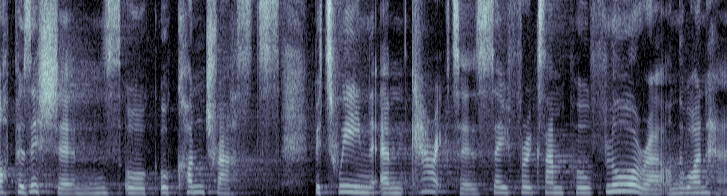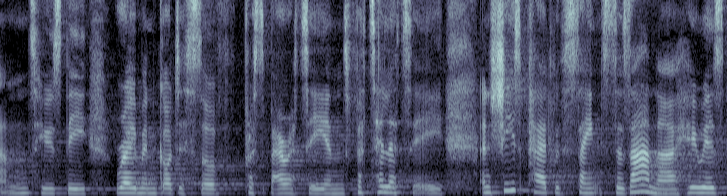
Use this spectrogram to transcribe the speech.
oppositions or, or contrasts between um, characters. So, for example, Flora, on the one hand, who's the Roman goddess of prosperity and fertility, and she's paired with Saint Susanna, who is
